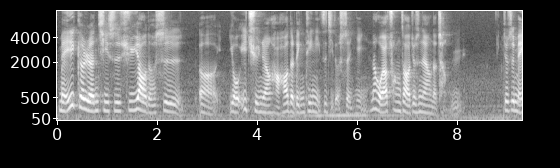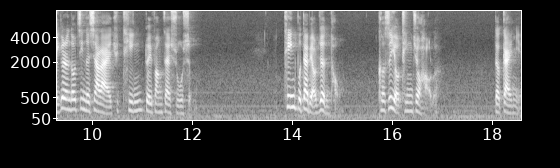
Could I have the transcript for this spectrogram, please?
每一个人其实需要的是，呃，有一群人好好的聆听你自己的声音。那我要创造的就是那样的场域，就是每一个人都静得下来去听对方在说什么。听不代表认同，可是有听就好了的概念。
